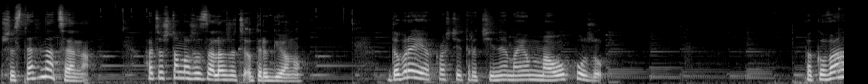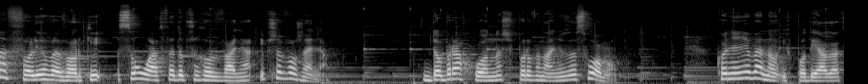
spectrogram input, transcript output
przystępna cena, chociaż to może zależeć od regionu. Dobrej jakości trociny mają mało kurzu. Pakowane w foliowe worki są łatwe do przechowywania i przewożenia. Dobra chłonność w porównaniu ze słomą. Konie nie będą ich podjadać.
